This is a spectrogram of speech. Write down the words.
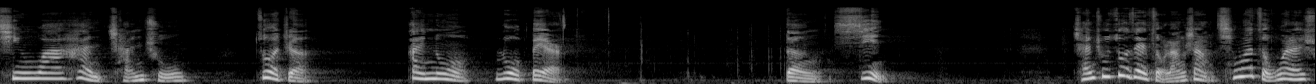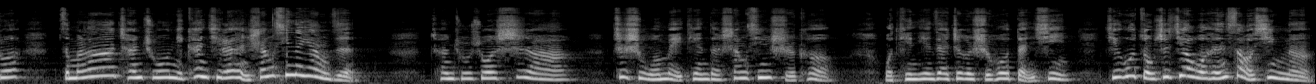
青蛙和蟾蜍，作者艾诺·诺贝尔。等信。蟾蜍坐在走廊上，青蛙走过来说：“怎么啦，蟾蜍？你看起来很伤心的样子。”蟾蜍说：“是啊，这是我每天的伤心时刻。我天天在这个时候等信，结果总是叫我很扫兴呢。”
